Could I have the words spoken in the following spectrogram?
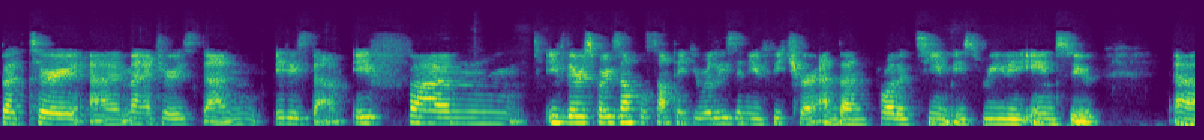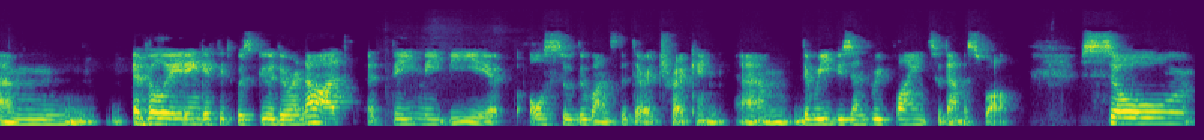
better uh, managers, then it is them. If um, if there is, for example, something you release a new feature and then product team is really into um, evaluating if it was good or not, they may be also the ones that are tracking um, the reviews and replying to them as well. So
